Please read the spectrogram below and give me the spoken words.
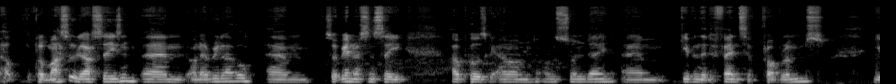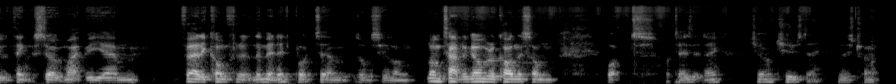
helped the club massively last season um, on every level. Um, so it'd be interesting to see how Pools get on on Sunday. Um, given the defensive problems, you would think Stoke might be um, fairly confident in the minute, but um, it's obviously a long long time to go. We're recording this on what what day is it today? Joe Tuesday. Lose track.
